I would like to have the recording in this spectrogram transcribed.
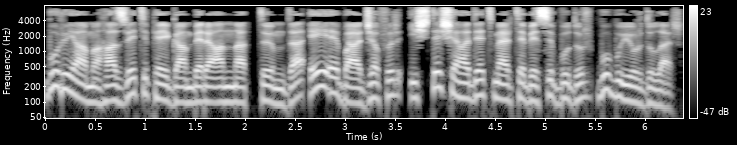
Bu rüyamı Hazreti Peygamber'e anlattığımda, ey Eba Cafır, işte şehadet mertebesi budur, bu buyurdular.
